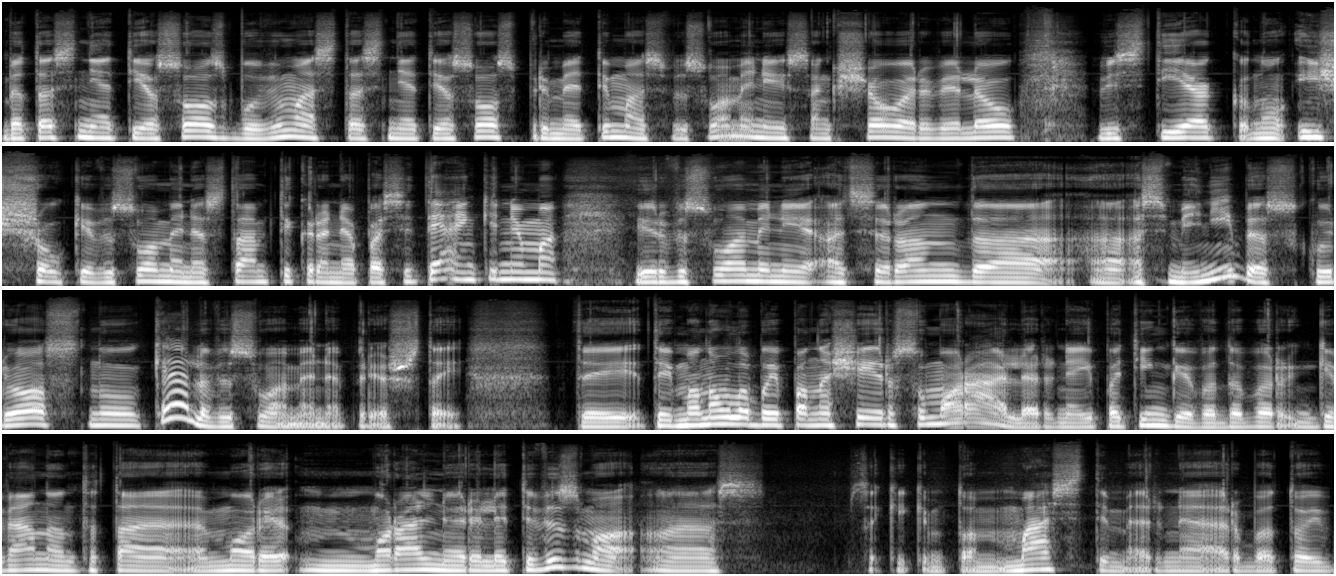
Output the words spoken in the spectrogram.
bet tas netiesos buvimas, tas netiesos primetimas visuomeniais anksčiau ar vėliau vis tiek nu, iššaukia visuomenės tam tikrą nepasitenkinimą ir visuomeniai atsiranda asmenybės, kurios nu, kelia visuomenę prie prieš tai. Tai, tai manau labai panašiai ir su moralė, ar ne? Ypatingai va dabar gyvenant tą moralinio relativizmo sakykime, to mąstymė, ar ne, arba toj,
